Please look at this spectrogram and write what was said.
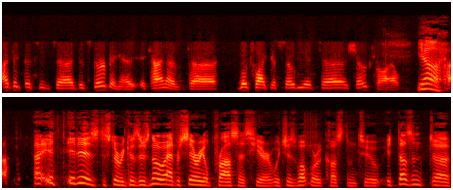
I think this is uh, disturbing. It, it kind of uh, looks like a Soviet uh, show trial. Yeah, uh, it it is disturbing because there's no adversarial process here, which is what we're accustomed to. It doesn't. Uh,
